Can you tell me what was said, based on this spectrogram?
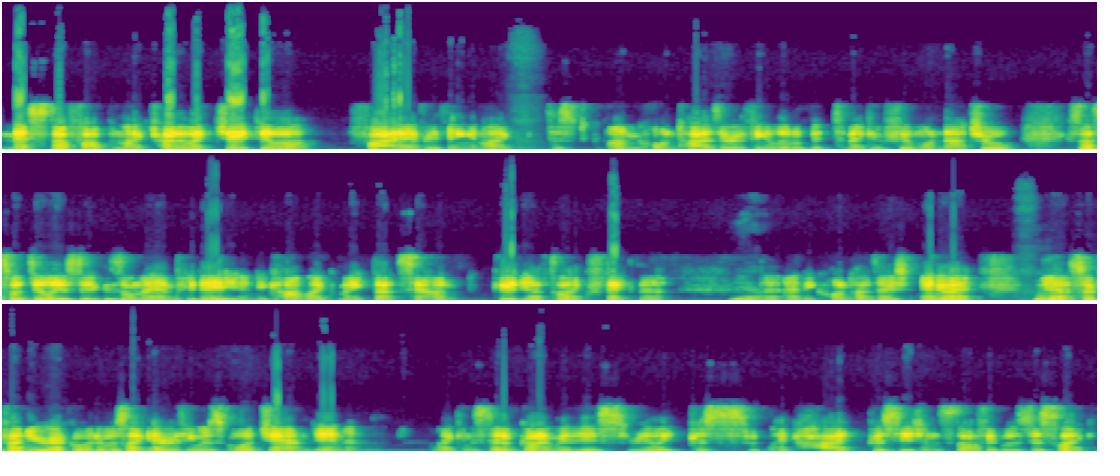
mess stuff up and like try to like J Dilla fire everything and like just unquantize everything a little bit to make it feel more natural because that's what Dilla's did because he's on the MPC and you can't like make that sound good you have to like fake the yeah. the any quantization anyway hmm. yeah so for our new record it was like everything was more jammed in and like instead of going with this really pre- like high precision stuff it was just like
